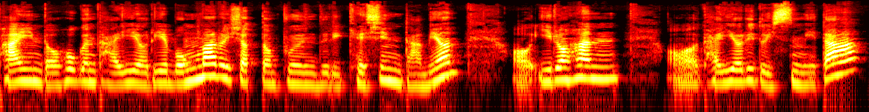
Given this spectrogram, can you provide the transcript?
바인더 혹은 다이어리에 목마르셨던 분들이 계신다면 어, 이러한 어, 다이어리도 있습니다.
